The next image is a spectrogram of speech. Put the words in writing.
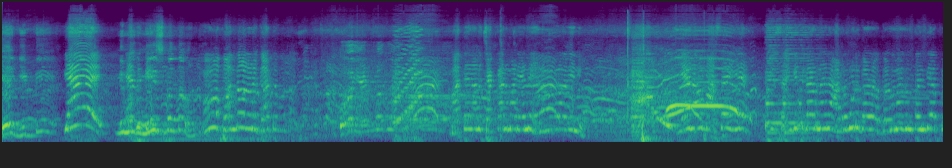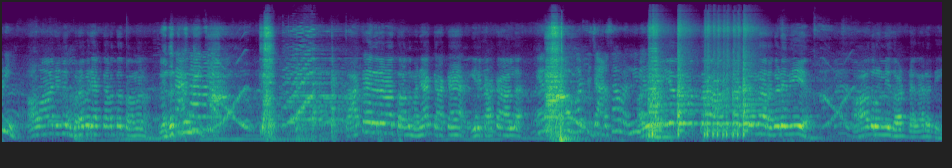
ಏ ಗಿಡ್ಡಿ? ನಿಮ್ಮದು ಮೀಸ್ ಬಂದವ? ಹ್ಞೂ ಬಂದವ ನನಗೆ ಗಡ್ಡ ಓ ಹೆಣ್ಮಗು. ಮತ್ತೆ ನಾನು ಚಕ್ಕನ್ ಮಾಡಿ ಏನು ಹೆಣ್ಮಗಳದೀನಿ ಏನೋ ಮಾತಾ ಇದೆ. ಈ ಸಂಗೀತಗಾರನ ಅಡಗುಡು ಗಂಡು ಮಗನ ತಂದೆ ಅಪ್ಪನಿ ಅವ ನಿನಗೆ ಬರಬರಿ ಯಾಕಂತ ತಂದನ ಎದಕ್ ಬಂದಿ? ಕಾಕ ಇದ್ರೆ ನಾ ತಂದ ಮನ್ಯಾಗ ಕಾಕ ಇಲ್ಲಿ ಕಾಕ ಅಲ್ಲ. ಒಟ್ಟು ಜಾಡ್ಸಾವ ನೀನು ಅಂತ ರಗಡಿದಿ. ಆದ್ರೂ ನೀ ದೊಡ್ಡ ಗರದಿ.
